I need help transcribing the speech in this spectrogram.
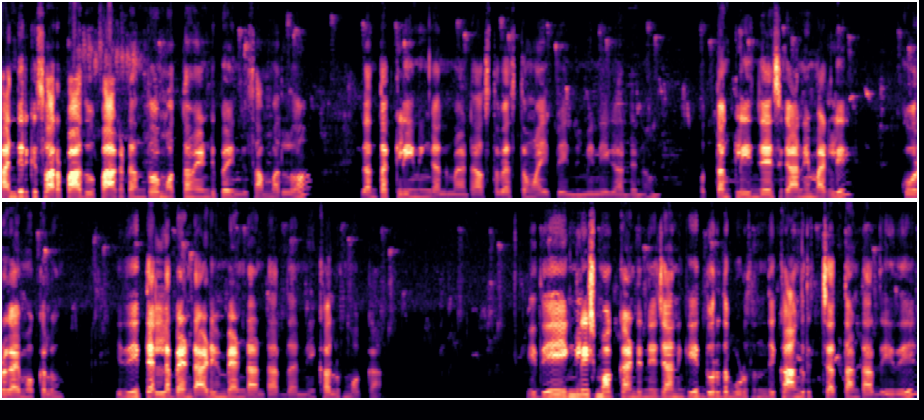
పందిరికి సొరపాదు పాకటంతో మొత్తం ఎండిపోయింది సమ్మర్లో. ఇదంతా క్లీనింగ్ అనమాట అస్తవ్యస్తం అయిపోయింది మినీ గార్డెను. మొత్తం క్లీన్ చేసి కానీ మళ్ళీ కూరగాయ మొక్కలు. ఇది తెల్ల బెండ అడవి బెండ అంటారు దాన్ని కలుపు మొక్క. ఇది ఇంగ్లీష్ మొక్క అండి నిజానికి దురద పుడుతుంది కాంగ్రెస్ చెత్త అంటారు ఇది.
